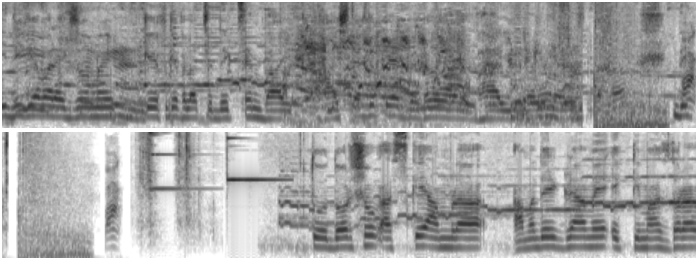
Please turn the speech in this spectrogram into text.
এইদিকে আবার একজন কেফকে ফেলাচ্ছে, দেখছেন ভাই? হাসটাকে পেট ব্যথা হয়ে ভাই তো দর্শক, আজকে আমরা আমাদের গ্রামে একটি মাছ ধরার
